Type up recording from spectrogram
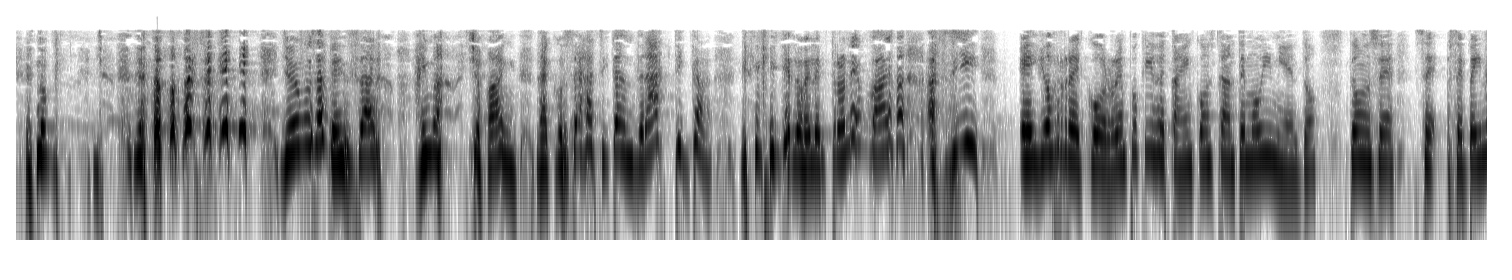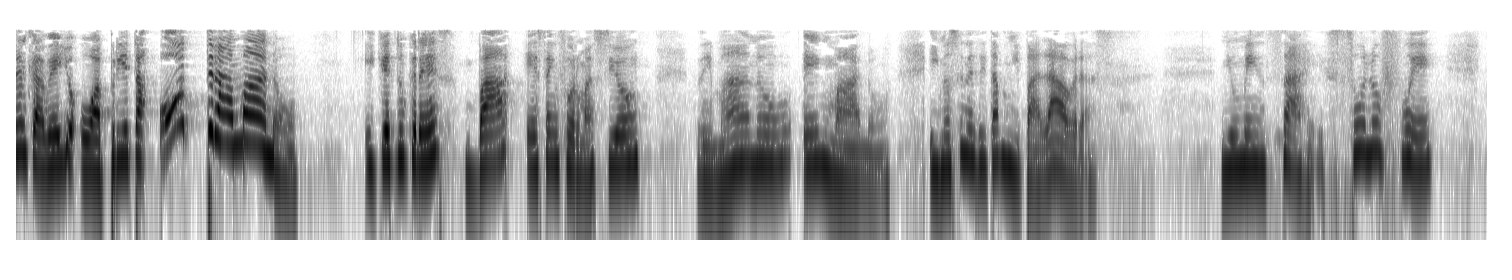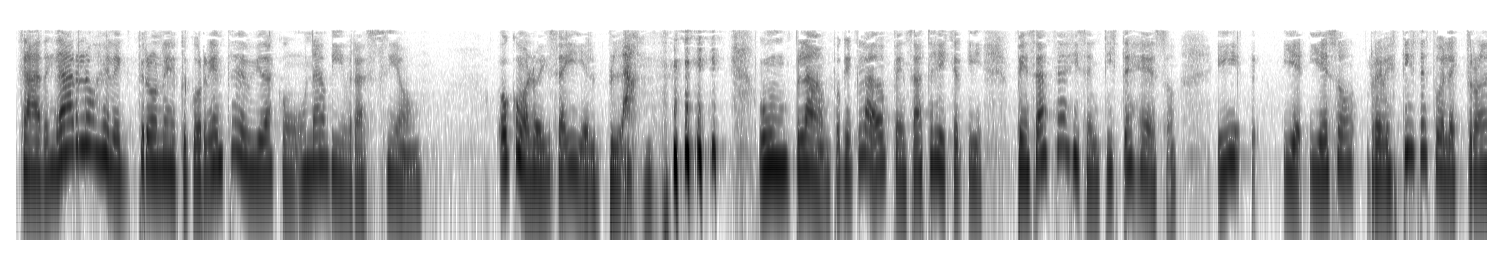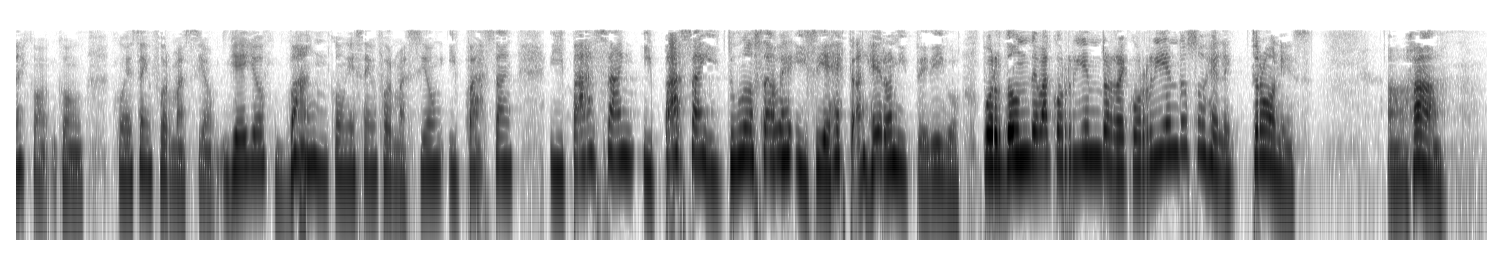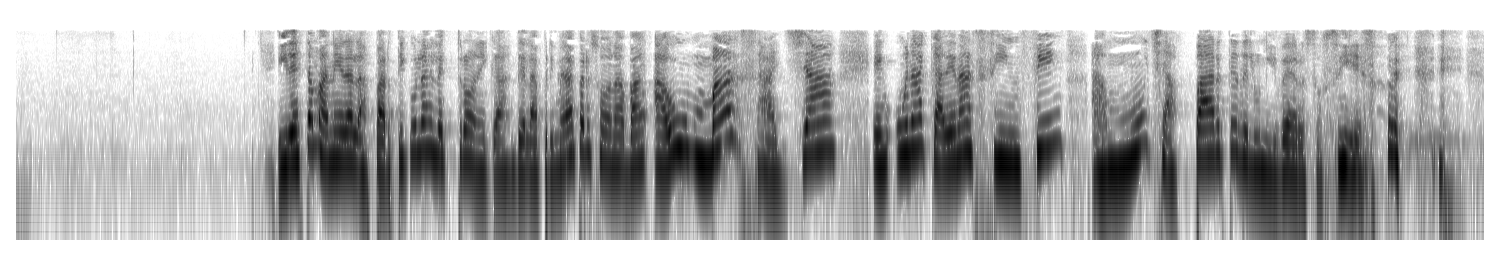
no, yo, me puse a pensar, ay, ma, Joan, la cosa es así tan drástica, que, los electrones van así, ellos recorren porque ellos están en constante movimiento, entonces se, se peina el cabello o aprieta otra mano. ¿Y qué tú crees? Va esa información de mano en mano. Y no se necesitan ni palabras, ni un mensaje. Solo fue cargar los electrones de tu corriente de vida con una vibración. O como lo dice ahí, el plan. un plan. Porque claro, pensaste y, y, pensaste y sentiste eso. Y y, eso revestiste tus electrones con, esa información. Y ellos van con esa información y pasan y pasan y pasan y tú no sabes, y si es extranjero ni te digo, por dónde va corriendo, recorriendo esos electrones. Ajá. Y de esta manera las partículas electrónicas de la primera persona van aún más allá en una cadena sin fin a muchas partes del universo. Sí, eso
